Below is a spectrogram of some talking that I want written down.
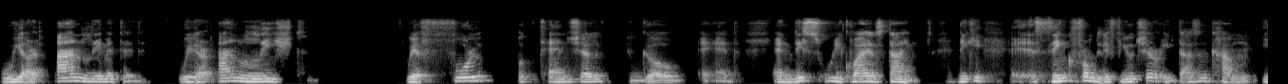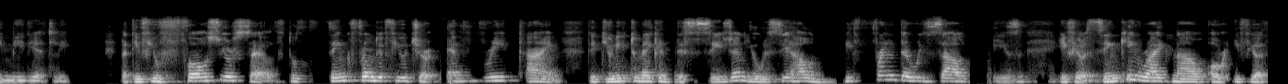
we are unlimited. We are unleashed. We have full potential to go ahead. And this requires time. Nikki, uh, think from the future, it doesn't come immediately. But if you force yourself to think from the future every time that you need to make a decision, you will see how different the result is if you're thinking right now or if you're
